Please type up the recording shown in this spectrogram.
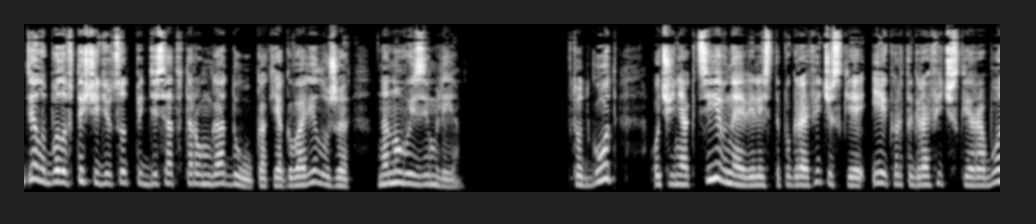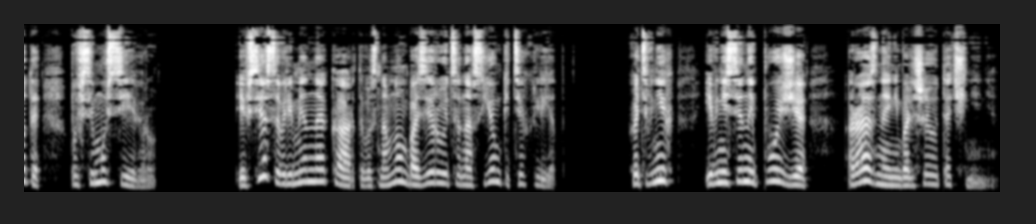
Дело было в 1952 году, как я говорил уже, на Новой Земле. В тот год очень активные велись топографические и картографические работы по всему северу. И все современные карты в основном базируются на съемке тех лет, хоть в них и внесены позже разные небольшие уточнения.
